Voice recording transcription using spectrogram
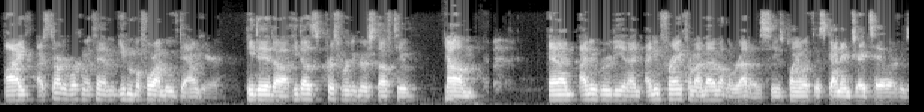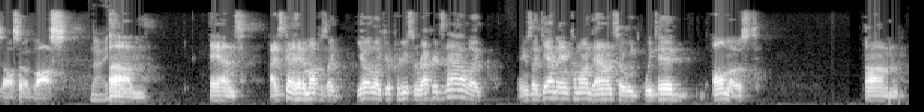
I I started working with him even before I moved down here. He did uh, he does Chris Rudiger stuff too. Yeah. Um, and I, I knew Rudy, and I, I knew Frank from I met him at Loretta's. He was playing with this guy named Jay Taylor, who's also a boss. Nice. Um, and I just kind of hit him up. I was like, "Yo, like you're producing records now?" Like, and he was like, "Yeah, man, come on down." So we we did almost. Um,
